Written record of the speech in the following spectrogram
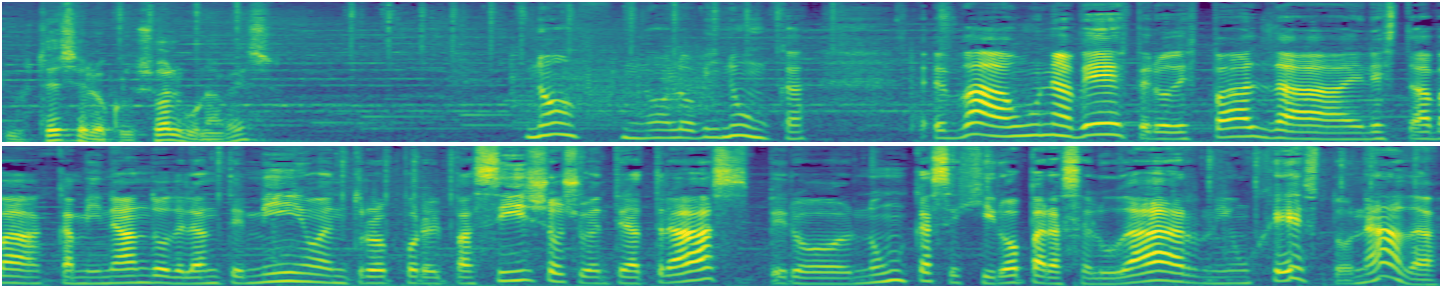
¿Y usted se lo cruzó alguna vez? No, no lo vi nunca. Eh, va una vez, pero de espalda. Él estaba caminando delante mío, entró por el pasillo, yo entré atrás, pero nunca se giró para saludar, ni un gesto, nada.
